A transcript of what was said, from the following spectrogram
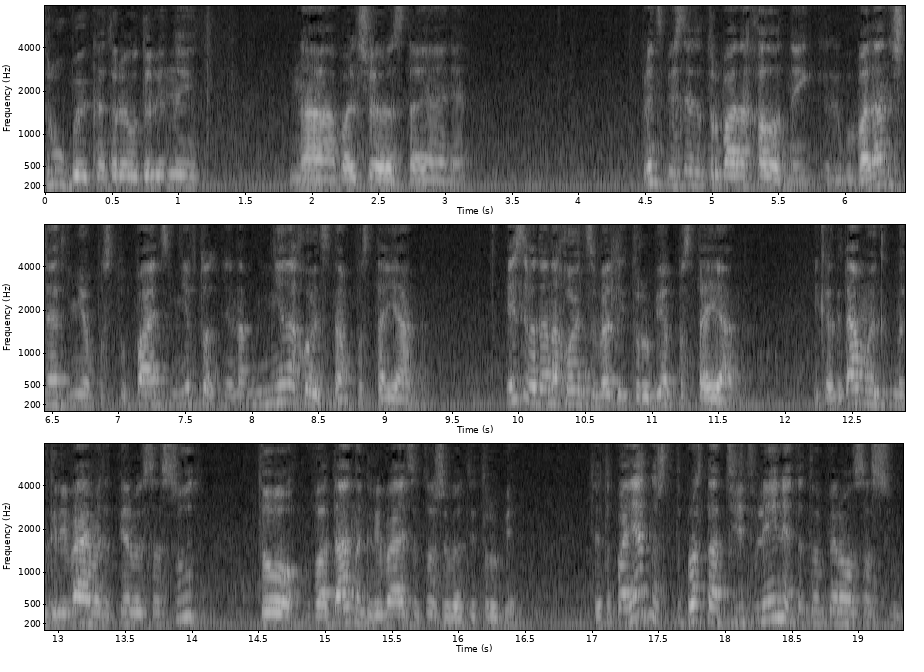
трубы, которые удалены на большое расстояние, в принципе, если эта труба она холодная, как бы вода начинает в нее поступать, не в тот, она не находится там постоянно. Если вода находится в этой трубе постоянно, и когда мы нагреваем этот первый сосуд, то вода нагревается тоже в этой трубе. То это понятно, что это просто ответвление от этого первого сосуда.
